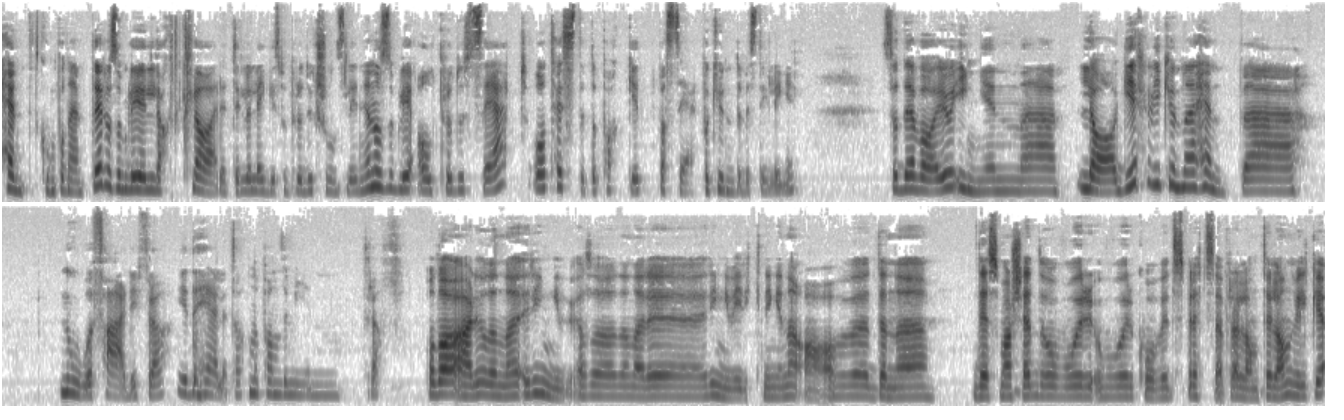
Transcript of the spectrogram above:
hentet komponenter, og som blir lagt klare til å legges på produksjonslinjen. Og så blir alt produsert og testet og pakket basert på kundebestillinger. Så det var jo ingen eh, lager vi kunne hente noe ferdig fra i det hele tatt når pandemien traff. Og da er det jo denne ring, altså den ringvirkningene av denne, det som har skjedd, og hvor, hvor covid spredte seg fra land til land. Hvilke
